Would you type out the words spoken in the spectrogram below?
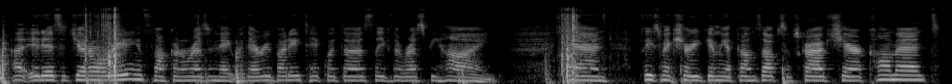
Uh, it is a general reading. It's not going to resonate with everybody. Take what does, leave the rest behind. And please make sure you give me a thumbs up, subscribe, share, comment.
